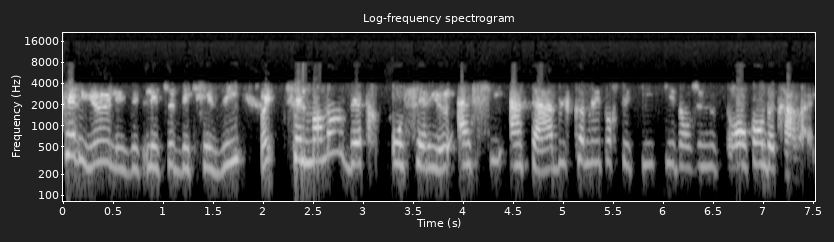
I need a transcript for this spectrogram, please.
sérieux, les- l'étude des crédits. Oui. C'est le moment d'être au sérieux, assis à table, comme n'importe qui qui est dans une rencontre de travail.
